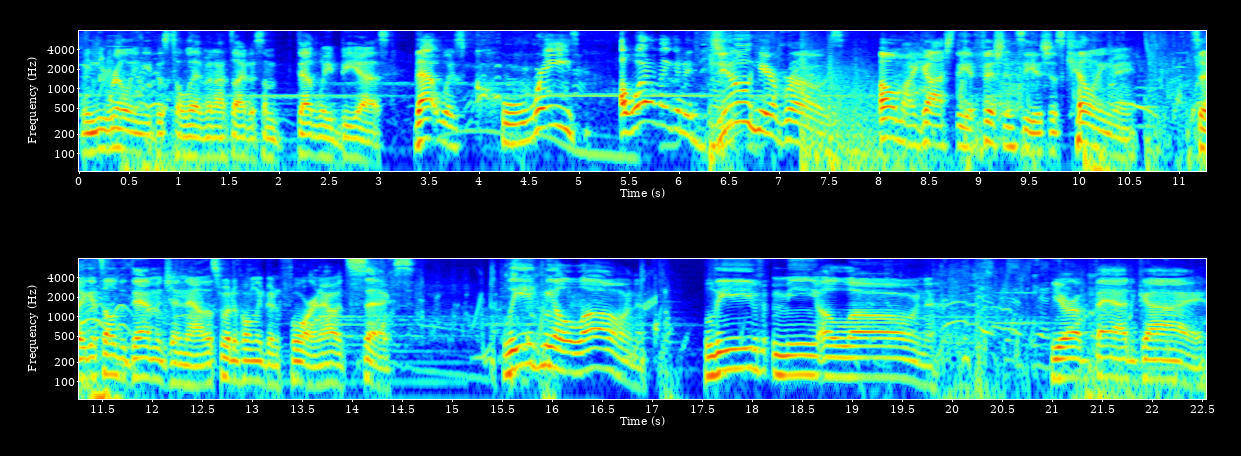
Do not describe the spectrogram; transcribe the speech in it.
I mean, you really need this to live and not die to some deadly BS. That was crazy. Oh, what am I gonna do here, bros? Oh my gosh, the efficiency is just killing me. So it gets all the damage in now. This would have only been four, now it's six. Leave me alone. Leave me alone. You're a bad guy.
